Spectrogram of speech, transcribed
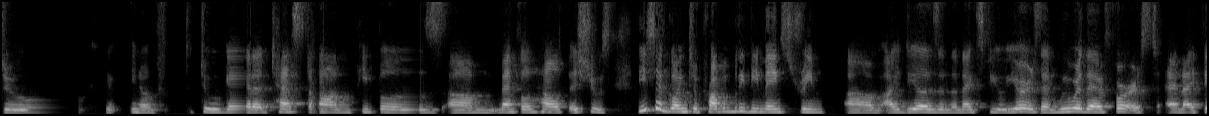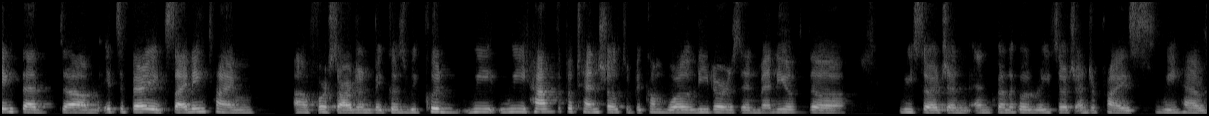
to, you know, to get a test on people's um, mental health issues. These are going to probably be mainstream um, ideas in the next few years, and we were there first. And I think that um, it's a very exciting time uh, for Sargent because we could we we have the potential to become world leaders in many of the research and, and clinical research enterprise we have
